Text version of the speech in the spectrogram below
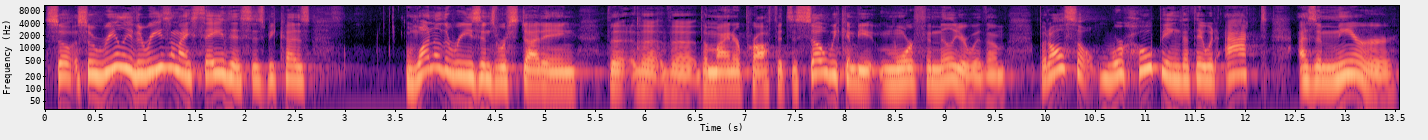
so, so really, the reason I say this is because one of the reasons we're studying the, the, the, the minor prophets is so we can be more familiar with them, but also we're hoping that they would act as a mirror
